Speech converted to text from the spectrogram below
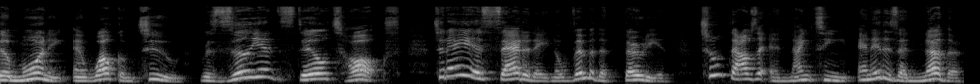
Good morning and welcome to Resilient Still Talks. Today is Saturday, November the 30th, 2019, and it is another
